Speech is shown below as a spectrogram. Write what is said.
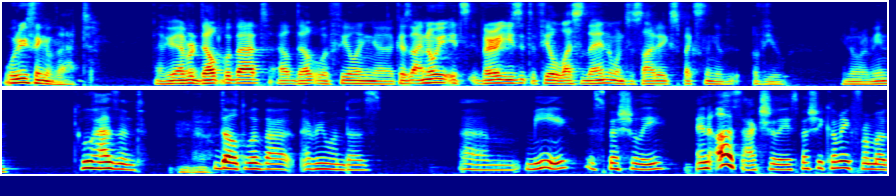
what do you think of that? Have you ever dealt with that? I dealt with feeling because I know it's very easy to feel less than when society expects things of, of you. You know what I mean? Who hasn't Yeah. dealt with that? Everyone does. Um, me, especially, and us actually, especially coming from a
